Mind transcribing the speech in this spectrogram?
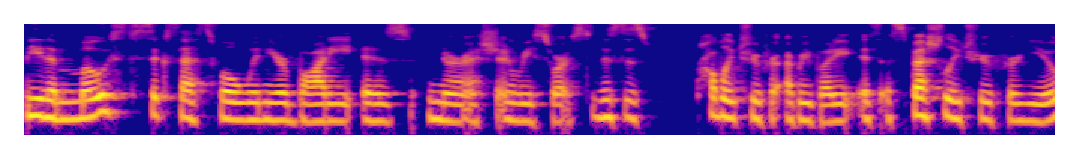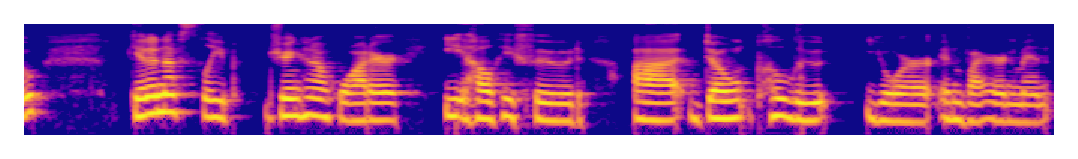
be the most successful when your body is nourished and resourced. This is probably true for everybody, it's especially true for you. Get enough sleep, drink enough water, eat healthy food, uh, don't pollute your environment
